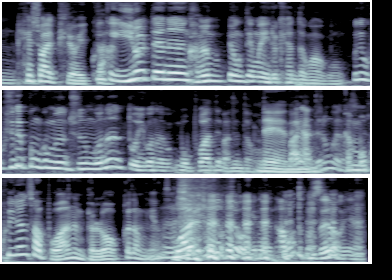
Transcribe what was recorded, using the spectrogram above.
음. 해소할 필요가 있다. 그러니까 이럴 때는 감염병 때문에 이렇게 한다고 하고 근데 휴대폰 금융 주는 거는 또 이거는 뭐 보안대 만든다고 네, 말이 네. 안 되는 거예요. 그러니까 뭐 훈련소 보안은 별로 없거든요. 음. 사실. 보안이 전혀 없죠 거기는 아무것도 없어요 그냥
